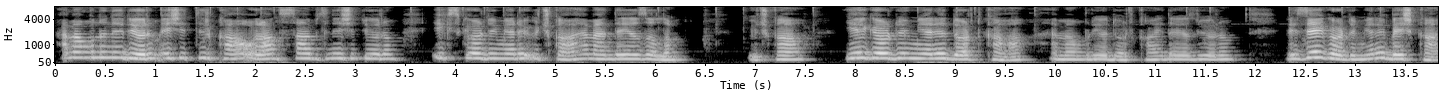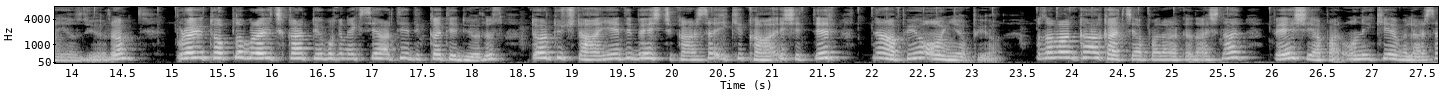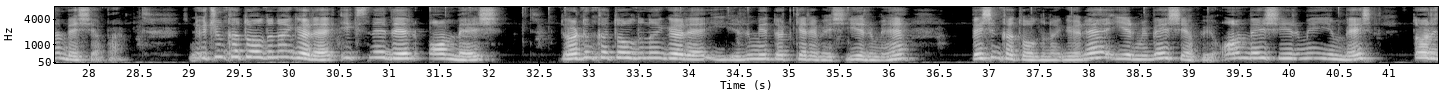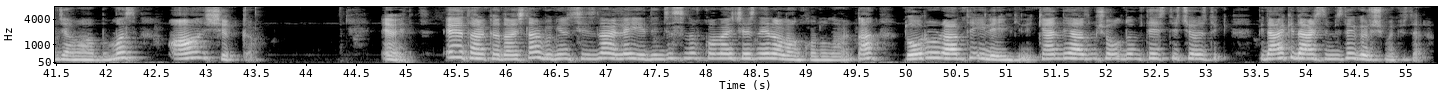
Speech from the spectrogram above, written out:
Hemen bunu ne diyorum? Eşittir K orantı sabitini eşitliyorum. X gördüğüm yere 3K. Hemen de yazalım. 3K. Y gördüğüm yere 4K. Hemen buraya 4K'yı da yazıyorum. Ve Z gördüğüm yere 5K yazıyorum. Burayı topla burayı çıkart diyor. Bakın eksi artıya dikkat ediyoruz. 4 3 daha 7 5 çıkarsa 2K eşittir. Ne yapıyor? 10 yapıyor. O zaman K kaç yapar arkadaşlar? 5 yapar. Onu 2'ye bölersen 5 yapar. Şimdi 3'ün katı olduğuna göre X nedir? 15. 4'ün katı olduğuna göre 20. 4 kere 5 20. 5'in katı olduğuna göre 25 yapıyor. 15, 20, 25. Doğru cevabımız A şıkkı. Evet. Evet arkadaşlar bugün sizlerle 7. sınıf konular içerisinde yer alan konulardan doğru orantı ile ilgili kendi yazmış olduğum testi çözdük. Bir dahaki dersimizde görüşmek üzere.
